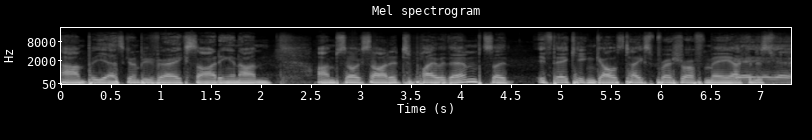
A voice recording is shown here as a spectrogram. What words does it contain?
Um, but yeah, it's going to be very exciting, and I'm I'm so excited to play with them. So if they're kicking goals, takes pressure off me. I Yeah, can yeah, just yeah.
